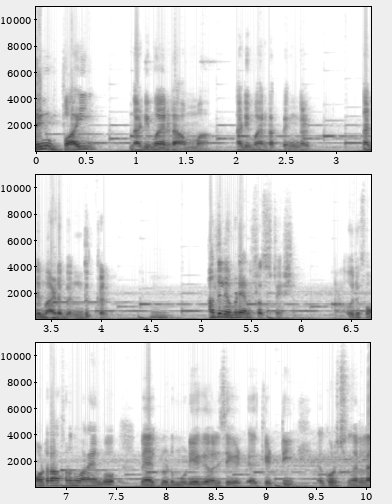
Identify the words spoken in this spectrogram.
ദെൻ വൈ നടിമാരുടെ അമ്മ നടിമാരുടെ പെങ്ങൾ നടിമാരുടെ ബന്ധുക്കൾ? അതിലെവിടെയാണ് ഫ്രസ്ട്രേഷൻ ഒരു ഫോട്ടോഗ്രാഫർ എന്ന് പറയുമ്പോൾ ബാക്കിലോട്ട് മുടിയൊക്കെ വലിച്ച് കെട്ടി- കുറച്ച് നല്ല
